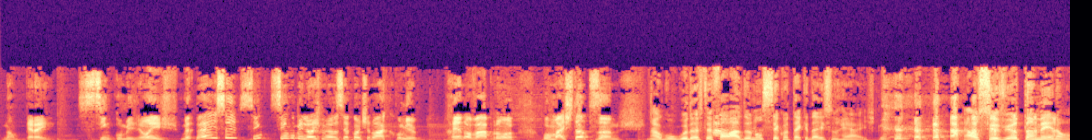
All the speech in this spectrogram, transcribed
não, peraí. 5 milhões? É isso aí, 5 milhões pra você continuar aqui comigo. Renovar por, por mais tantos anos. Ah, o Gugu deve ter falado, eu não sei quanto é que dá isso em reais. ah, o Silvio, eu também não.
